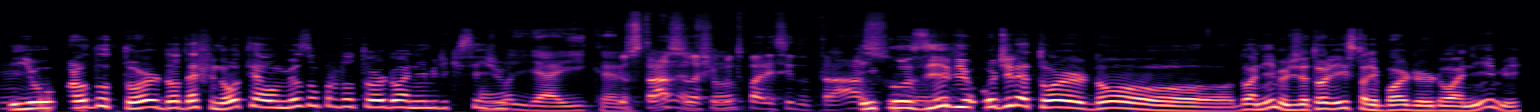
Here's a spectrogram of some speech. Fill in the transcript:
Hum. e o produtor do Death Note é o mesmo produtor do anime de Kiseiju. Olha aí, cara. Porque os traços Olha eu achei só. muito parecido. O traço. Inclusive, o diretor do, do anime, o diretor e storyboarder do anime,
